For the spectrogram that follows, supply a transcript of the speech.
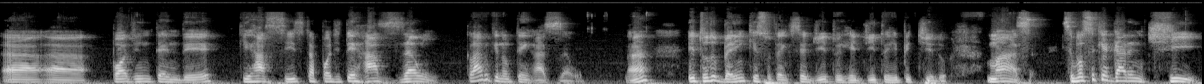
uh, uh, pode entender que racista pode ter razão. Claro que não tem razão. Né? E tudo bem que isso tem que ser dito e redito e repetido. Mas, se você quer garantir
